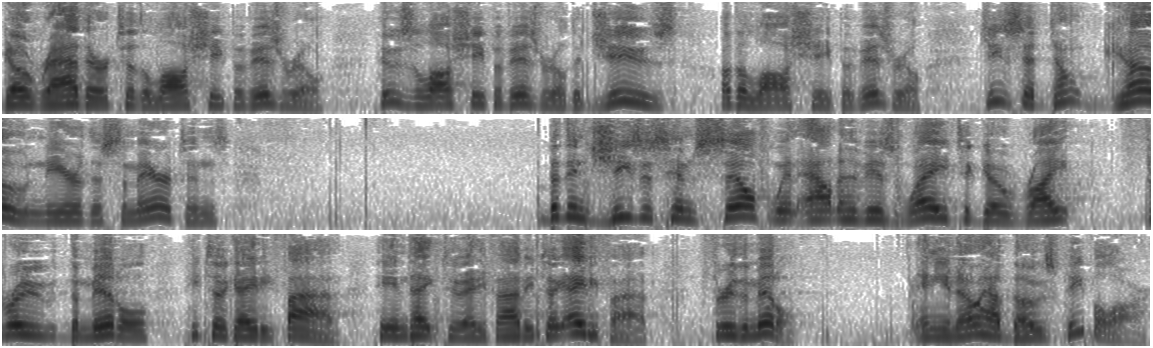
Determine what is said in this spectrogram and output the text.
Go rather to the lost sheep of Israel. Who's the lost sheep of Israel? The Jews are the lost sheep of Israel. Jesus said, Don't go near the Samaritans. But then Jesus himself went out of his way to go right through the middle. He took 85. He didn't take 285, he took 85 through the middle. And you know how those people are.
